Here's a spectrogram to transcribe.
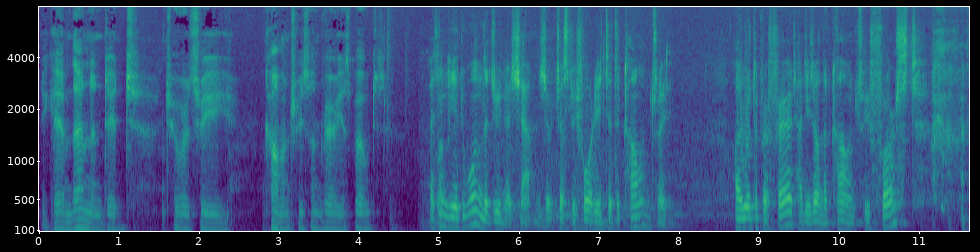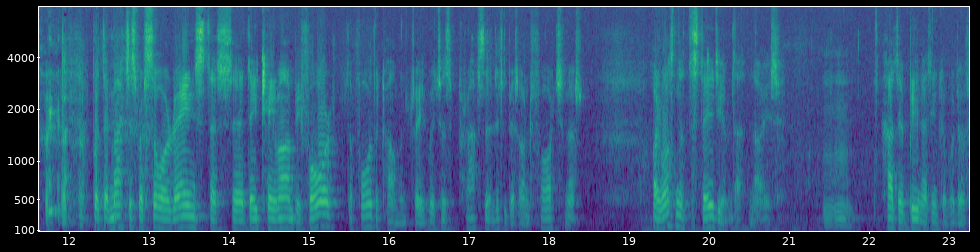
He came then and did two or three commentaries on various boats. I think he had won the junior championship just before he did the commentary. I would have preferred had he done the commentary first, but the matches were so arranged that uh, they came on before before the commentary, which was perhaps a little bit unfortunate. I wasn't at the stadium that night. Mm-hmm. Had there been, I think I would have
